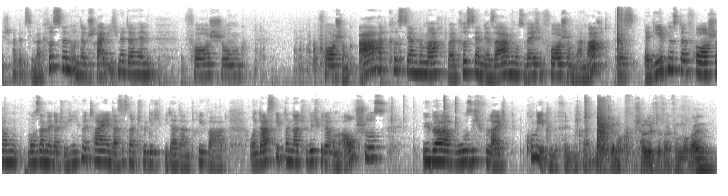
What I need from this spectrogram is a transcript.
ich schreibe jetzt hier mal Christian und dann schreibe ich mir dahin Forschung Forschung A hat Christian gemacht, weil Christian mir sagen muss, welche Forschung er macht. Das Ergebnis der Forschung muss er mir natürlich nicht mitteilen. Das ist natürlich wieder dann privat. Und das gibt dann natürlich wiederum Aufschluss über, wo sich vielleicht Kometen befinden können. Genau, ich halte euch das einfach mal rein.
